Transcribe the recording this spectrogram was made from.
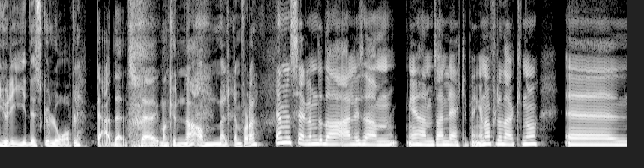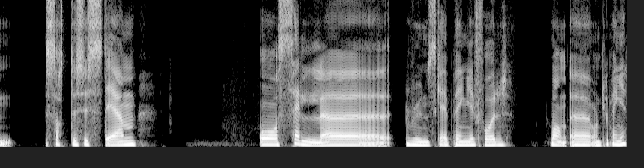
juridisk ulovlig. Det er, det, det, man kunne ha anmeldt dem for det. Ja, men selv om det da er liksom i hermetegn lekepenger, da, for det er jo ikke noe eh, satt i system å selge runescape-penger for van, eh, ordentlige penger.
